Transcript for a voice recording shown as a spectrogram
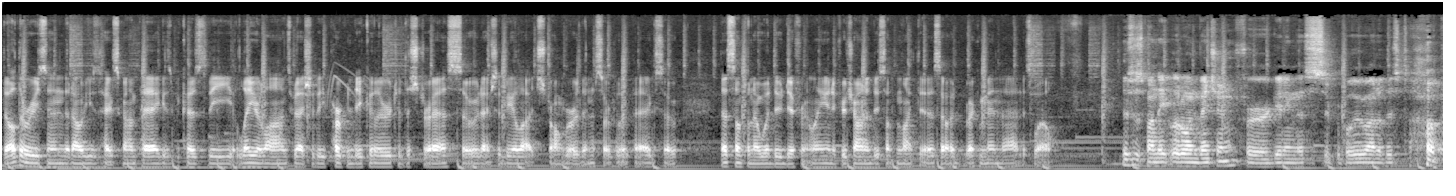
the other reason that I would use a hexagon peg is because the layer lines would actually be perpendicular to the stress, so it would actually be a lot stronger than a circular peg. So that's something I would do differently. And if you're trying to do something like this, I would recommend that as well. This is my neat little invention for getting this super glue out of this tub.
